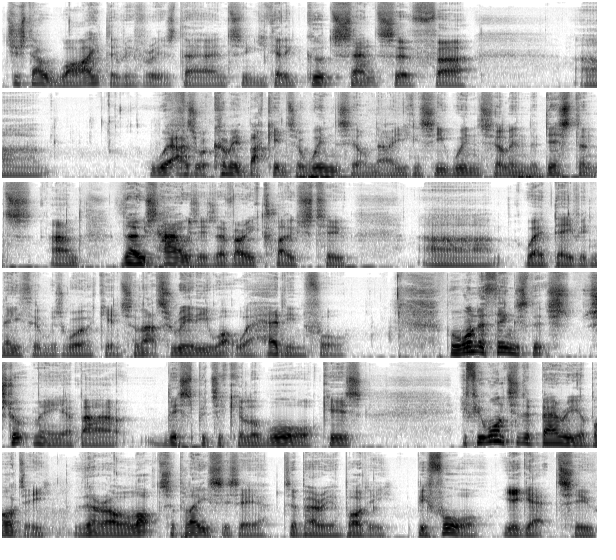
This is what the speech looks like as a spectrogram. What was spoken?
just how wide the river is there, and so you get a good sense of uh, um, as we're coming back into Winshill now, you can see Winshill in the distance, and those houses are very close to uh, where David Nathan was working. So that's really what we're heading for. But one of the things that struck me about this particular walk is if you wanted to bury a body, there are lots of places here to bury a body before you get to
